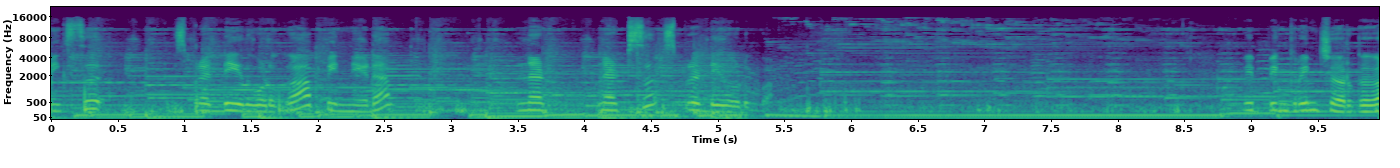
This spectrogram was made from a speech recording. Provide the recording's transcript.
മിക്സ് സ്പ്രെഡ് ചെയ്ത് കൊടുക്കുക. പിന്നീട് നട്ട്സ് സ്പ്രെഡ് ചെയ്ത് കൊടുക്കുക. വിപ്പിംഗ് ക്രീം ചേർക്കുക.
